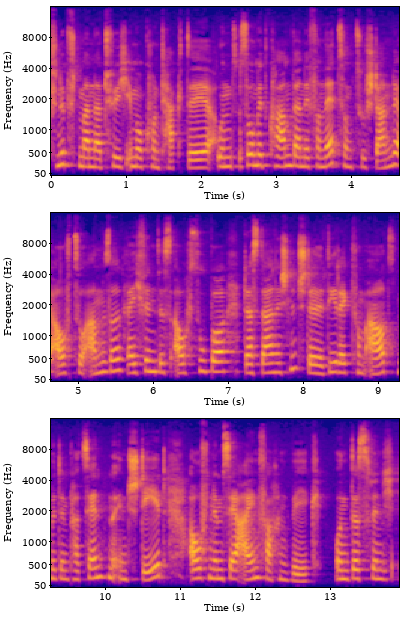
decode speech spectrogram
knüpft man natürlich immer Kontakte. Und somit kam da eine Vernetzung zustande, auch zur Amsel. Ich finde es auch super, dass da eine Schnittstelle direkt vom Arzt mit dem Patienten entsteht auf einem sehr einfachen Weg. Und das finde ich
